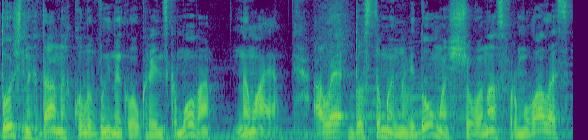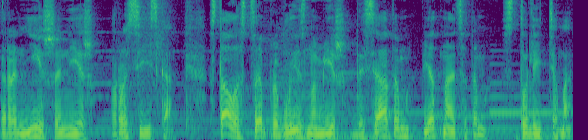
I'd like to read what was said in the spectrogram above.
Точних даних, коли виникла українська мова, немає. Але достеменно відомо, що вона сформувалась раніше ніж російська. Сталося це приблизно між 10-15 століттями.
